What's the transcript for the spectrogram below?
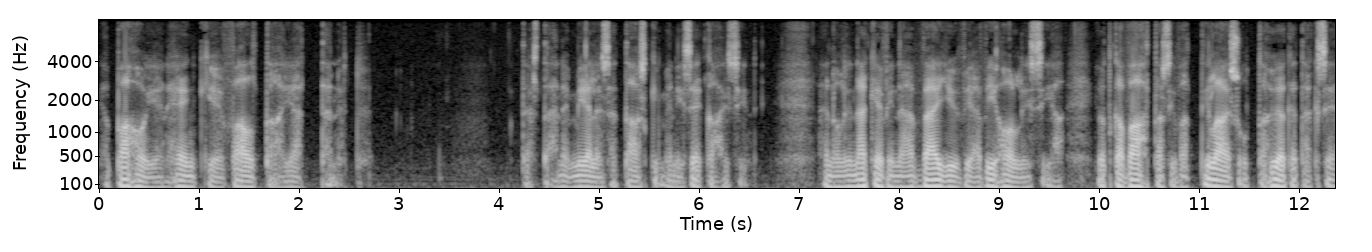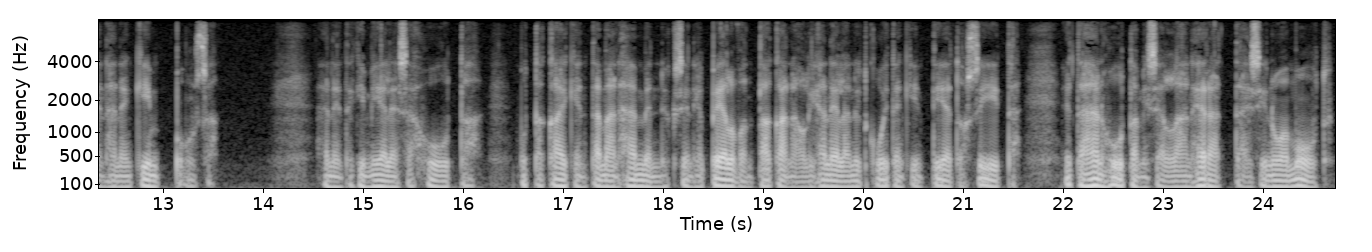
ja pahojen henkien valtaa jättänyt. Tästä hänen mielensä taaskin meni sekaisin – hän oli näkevinään väijyviä vihollisia, jotka vahtasivat tilaisuutta hyökätäkseen hänen kimppuunsa. Hänen teki mielensä huutaa, mutta kaiken tämän hämmennyksen ja pelvon takana oli hänellä nyt kuitenkin tieto siitä, että hän huutamisellaan herättäisi nuo muut,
